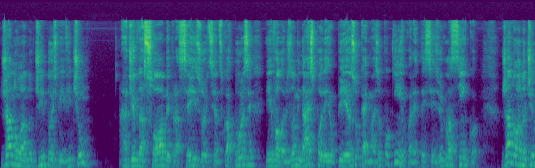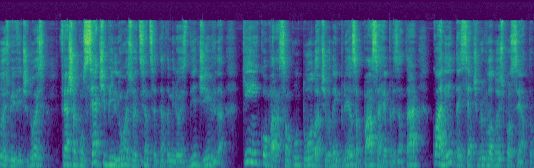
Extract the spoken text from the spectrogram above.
Já no ano de 2021, a dívida sobe para 6,814 em valores nominais, porém o peso cai mais um pouquinho, 46,5. Já no ano de 2022, fecha com 7 bilhões 870 milhões de dívida, que em comparação com todo o ativo da empresa passa a representar 47,2%.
